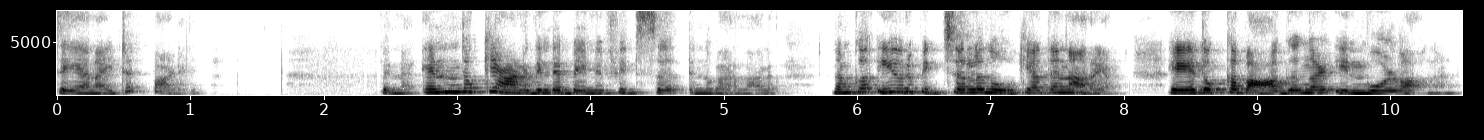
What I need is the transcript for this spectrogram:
ചെയ്യാനായിട്ട് പാടില്ല. പിന്നെ എന്തൊക്കെയാണ് ഇതിന്റെ ബെനിഫിറ്റ്സ് എന്ന് പറഞ്ഞാൽ നമുക്ക് ഈ ഒരു പിക്ചറിൽ നോക്കിയാൽ തന്നെ അറിയാം. ഏതൊക്കെ ഭാഗങ്ങൾ ഇൻവോൾവ് ആവുന്നുണ്ട്.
